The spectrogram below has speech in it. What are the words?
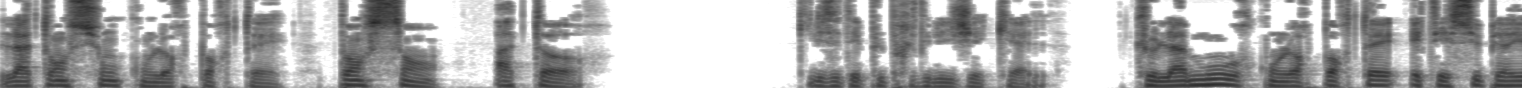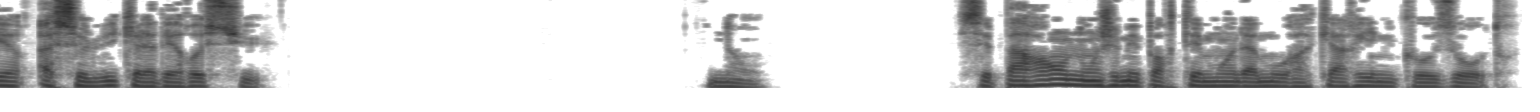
l'attention qu'on leur portait, pensant, à tort, qu'ils étaient plus privilégiés qu'elle, que l'amour qu'on leur portait était supérieur à celui qu'elle avait reçu, non. Ses parents n'ont jamais porté moins d'amour à Karine qu'aux autres.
